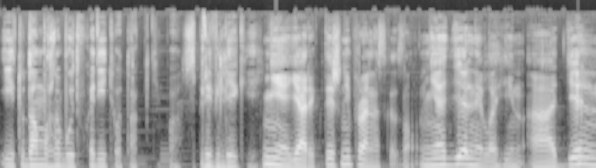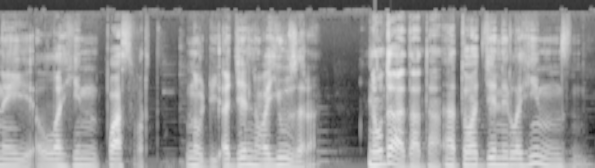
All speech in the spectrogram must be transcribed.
и туда можно будет входить вот так, типа, с привилегией. Не, Ярик, ты же неправильно сказал. Не отдельный логин, а отдельный логин-паспорт. Ну, отдельного юзера. Ну да, да, да. А то отдельный логин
